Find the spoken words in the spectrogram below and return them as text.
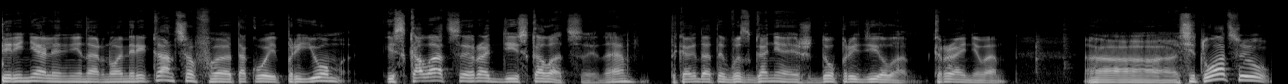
переняли наверное, у американцев э, такой прием эскалация ради эскалации. Да? Когда ты возгоняешь до предела крайнего ситуацию,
